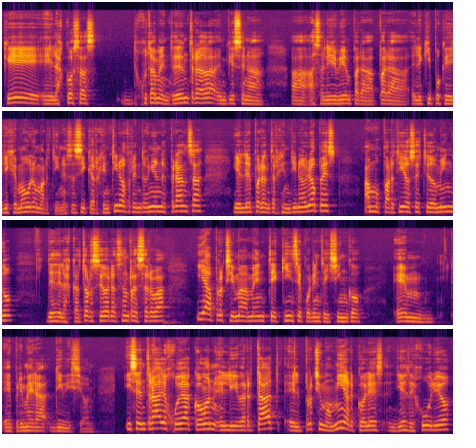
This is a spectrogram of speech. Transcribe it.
que eh, las cosas justamente de entrada empiecen a, salir bien para, para, el equipo que dirige Mauro Martínez. Así que Argentino frente a Unión de Esperanza y el Depor ante Argentino de López, ambos partidos este domingo desde las 14 horas en reserva y aproximadamente 15.45 en eh, primera división. Y Central juega con Libertad el próximo miércoles 10 de julio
